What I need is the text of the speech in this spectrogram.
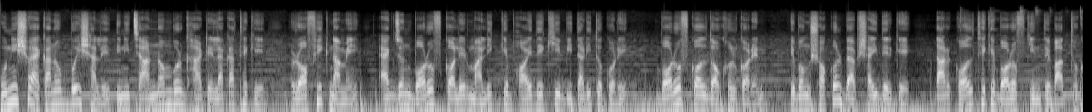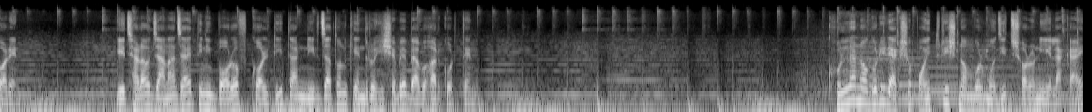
উনিশশো একানব্বই সালে তিনি চার নম্বর ঘাট এলাকা থেকে রফিক নামে একজন বরফ কলের মালিককে ভয় দেখিয়ে বিতাড়িত করে বরফ কল দখল করেন এবং সকল ব্যবসায়ীদেরকে তার কল থেকে বরফ কিনতে বাধ্য করেন। এছাড়াও জানা যায়, তিনি বরফ কলটি তার নির্যাতন কেন্দ্র হিসেবে ব্যবহার করতেন। খুলনা নগরীর একশো পঁয়ত্রিশ নম্বর মজিদ সরণী এলাকায়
